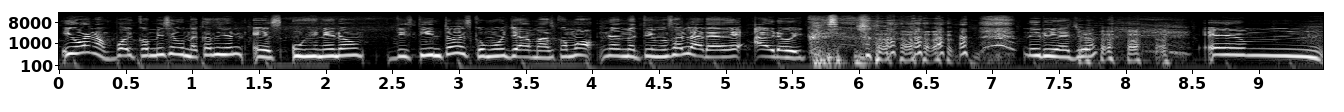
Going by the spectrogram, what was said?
Y bueno, voy con mi segunda canción. Es un género distinto, es como ya más como nos metimos al área de aeróbicos, diría yo. Em,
